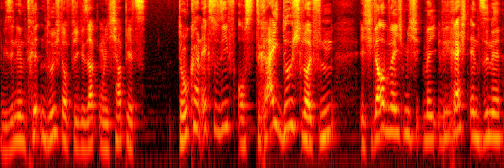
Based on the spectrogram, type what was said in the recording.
wir sind im dritten Durchlauf, wie gesagt, und ich habe jetzt Dokkan exklusiv aus drei Durchläufen. Ich glaube, wenn ich mich wenn ich recht entsinne,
